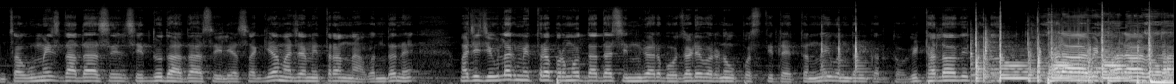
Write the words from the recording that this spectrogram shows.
आमचा उमेश दादा असेल सिद्धू दादा असेल या सगळ्या माझ्या मित्रांना वंदन आहे. माझे जिवलग मित्र प्रमोद दादा शिनगर भोजडेवर्ण उपस्थित आहेत. त्यांनाही वंदन करतो. विठ्ठल विठ्ठल विठ्ठल विठ्ठल.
